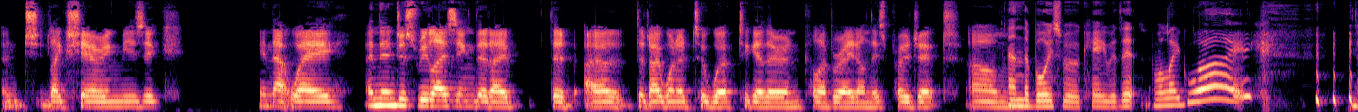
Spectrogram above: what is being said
and sh- like sharing music in that way and then just realizing that I that I that I wanted to work together and collaborate on this project. Um, And the boys were okay with it. We're like, why?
